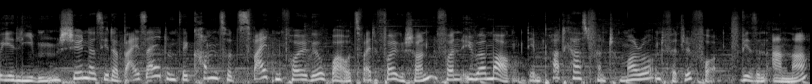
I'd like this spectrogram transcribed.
ihr Lieben, schön, dass ihr dabei seid und willkommen zur zweiten Folge, wow, zweite Folge schon, von Übermorgen, dem Podcast von Tomorrow und Viertel vor. Wir sind Anna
